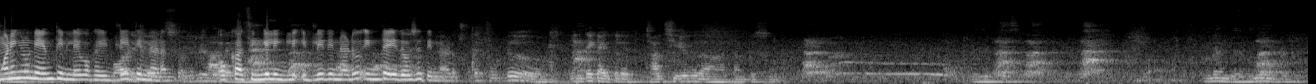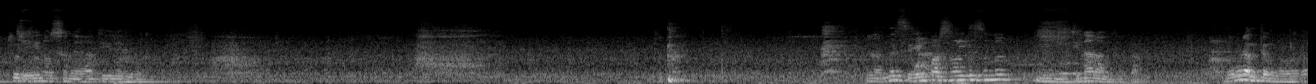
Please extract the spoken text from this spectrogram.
మార్నింగ్ నుండి ఏం తినలేవు ఒక ఇడ్లీ తిన్నాడు. అంతే ఒక సింగిల్ ఇడ్లీ ఇడ్లీ తిన్నాడు ఇంత ఈ దోశ తిన్నాడు. ఫుడ్ అవుతలేదు చాలా చీవుగా వస్తుంది కదా తీయలేదు అందరు సేమ్ పర్సనాలిటీస్ ఉన్నారు? తినాలనుకుంటా నువ్వు అంతే ఉన్నావు కదా?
